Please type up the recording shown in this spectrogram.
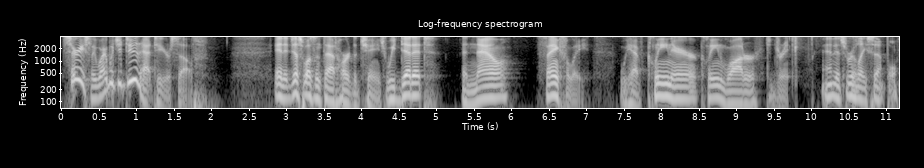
Seriously, why would you do that to yourself? And it just wasn't that hard to change. We did it, and now, thankfully, we have clean air, clean water to drink. And it's really simple.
